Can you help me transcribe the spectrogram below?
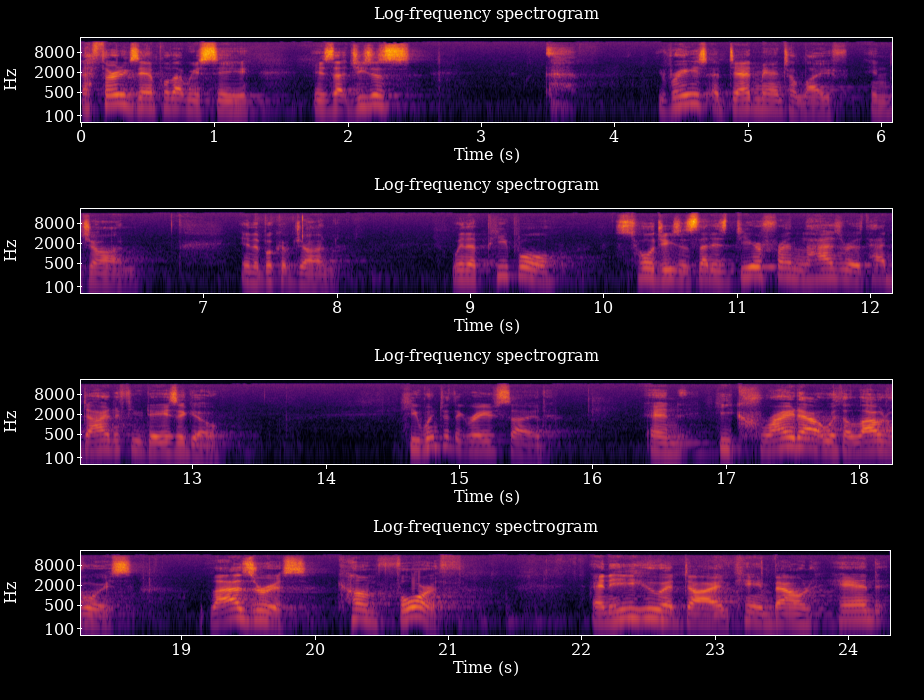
A third example that we see is that Jesus raised a dead man to life in John, in the book of John. When the people told Jesus that his dear friend Lazarus had died a few days ago, he went to the graveside and he cried out with a loud voice, Lazarus, come forth. And he who had died came bound hand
